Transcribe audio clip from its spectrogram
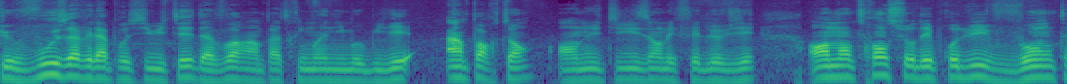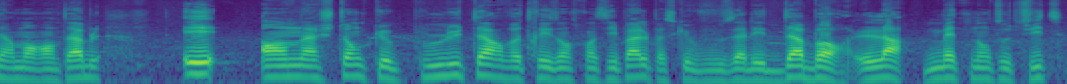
que vous avez la possibilité d'avoir un patrimoine immobilier important en utilisant l'effet de levier, en entrant sur des produits volontairement rentables et en achetant que plus tard votre résidence principale parce que vous allez d'abord là, maintenant tout de suite,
